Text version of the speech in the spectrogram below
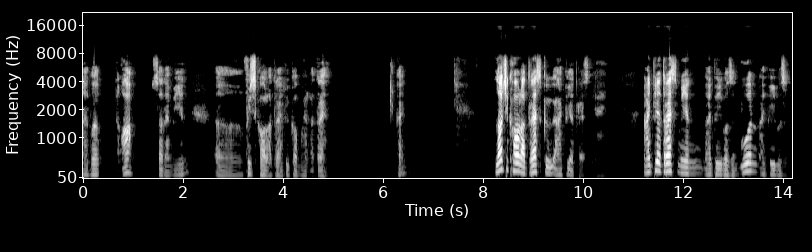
network ទាំងអស់សុទ្ធតែមាន physical address ឬក៏ MAC address អូខេ logical address គឺ IP address នេះឯង IP address មាន IP version 4 IP version 6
